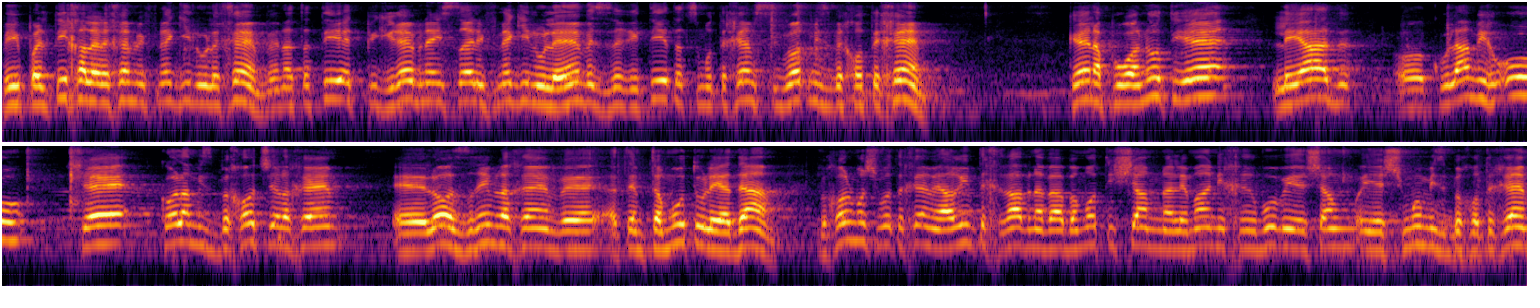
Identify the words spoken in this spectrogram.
והפלתי חלליכם לפני גילוליכם, ונתתי את פגרי בני ישראל לפני גילוליהם, וזריתי את עצמותיכם סביבות מזבחותיכם. כן, הפורענות תהיה ליד, או כולם יראו שכל המזבחות שלכם אה, לא עוזרים לכם ואתם תמותו לידם. בכל מושבותיכם הערים תחרבנה והבמות תשמנה למען יחרבו וישמו מזבחותיכם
